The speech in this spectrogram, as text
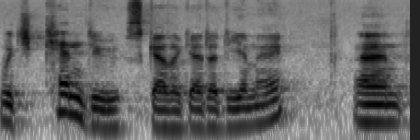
which can do scatter-gather DMA, and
